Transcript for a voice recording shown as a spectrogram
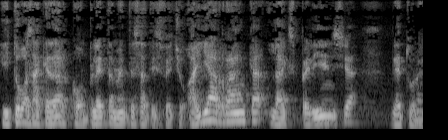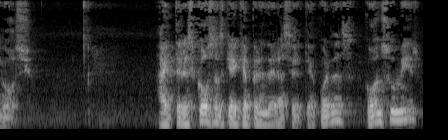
y tú vas a quedar completamente satisfecho. Ahí arranca la experiencia de tu negocio. Hay tres cosas que hay que aprender a hacer, ¿te acuerdas? Consumir,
